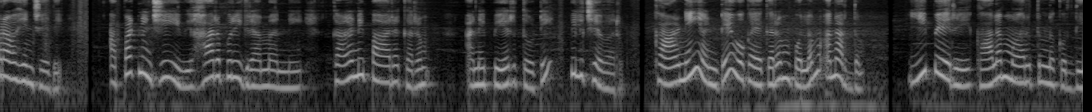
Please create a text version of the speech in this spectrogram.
ప్రవహించేది. అప్పటి నుంచి ఈ విహారపురి గ్రామాన్ని కాణిపారకరం అనే పేరుతోటి పిలిచేవారు. కాణి అంటే ఒక ఎకరం పొలం అని అర్థం. ఈ పేరే కాలం మారుతున్న కొద్దీ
